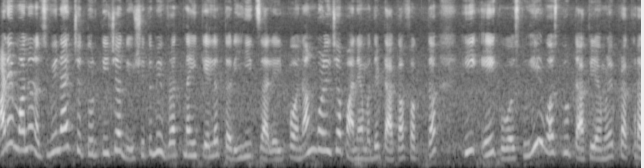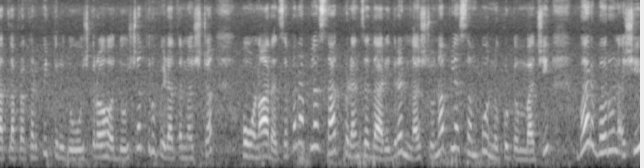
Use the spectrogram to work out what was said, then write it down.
आणि म्हणूनच विनायक चतुर्थीच्या दिवशी तुम्ही व्रत नाही केलं तरीही चालेल पण आंघोळीच्या पाण्यामध्ये टाका फक्त. ही एक वस्तू ही वस्तू टाकल्यामुळे प्रखरातला प्रखर पितृदोष ग्रहदोष शत्रुपीडा तर नष्ट होणारच पण आपलं सात पिढ्यांचं दारिद्र्य नष्ट होऊन आपल्या संपूर्ण कुटुंबाची भरभरून अशी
